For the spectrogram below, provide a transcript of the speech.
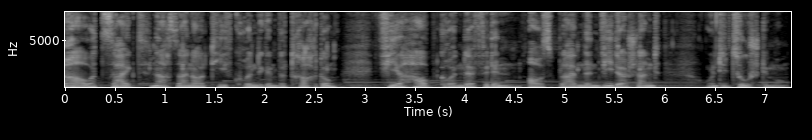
Rau zeigt nach seiner tiefgründigen Betrachtung vier Hauptgründe für den ausbleibenden Widerstand und die Zustimmung.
